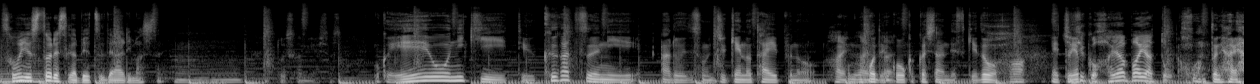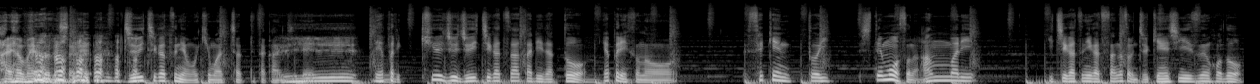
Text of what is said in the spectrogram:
そういうストレスが別でありましたね。どうですか宮下さん？僕栄養2期っていう9月にあるその受験のタイプのはい方で合格したんですけど、結構早々と。本当に早 早々でしたね。11月にはもう決まっちゃってた感じで。えー。でやっぱり9011月あたりだと、うん。やっぱりその世間としてもそのあんまり1月2月3月の受験シーズンほど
